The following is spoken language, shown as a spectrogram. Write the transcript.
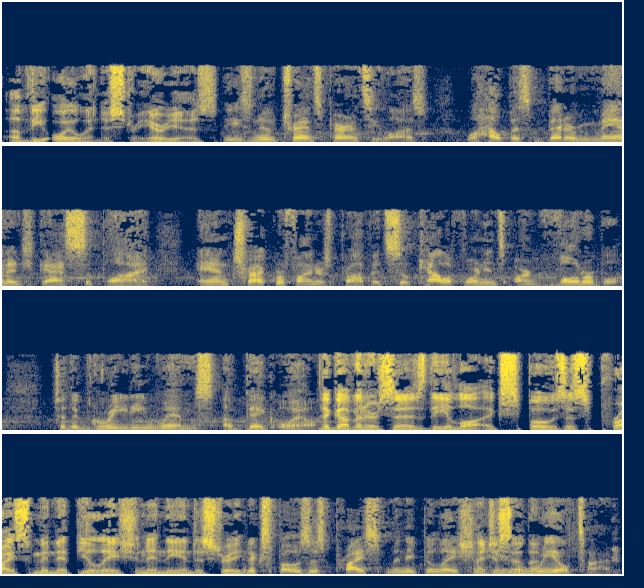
of the oil industry. Here he is. These new transparency laws will help us better manage gas supply and track refiners' profits so Californians aren't vulnerable to the greedy whims of big oil. The governor says the law exposes price manipulation in the industry. It exposes price manipulation in real time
